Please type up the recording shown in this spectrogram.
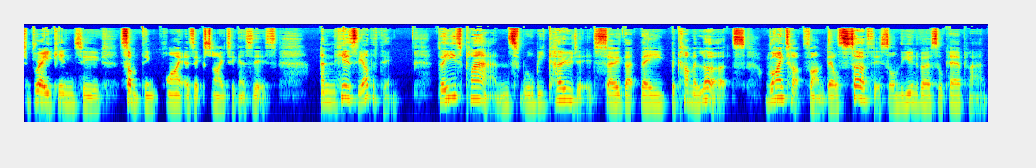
to break into something quite as exciting as this. And here's the other thing these plans will be coded so that they become alerts right up front. They'll surface on the Universal Care Plan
